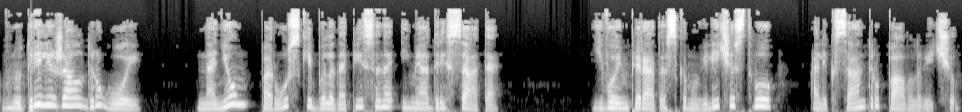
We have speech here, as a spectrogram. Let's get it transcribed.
Внутри лежал другой. На нем по-русски было написано имя адресата. Его императорскому величеству Александру Павловичу.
